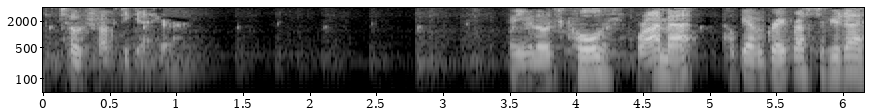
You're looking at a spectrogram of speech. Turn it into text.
the tow truck to get here. And even though it's cold where I'm at, Hope you have a great rest of your day.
